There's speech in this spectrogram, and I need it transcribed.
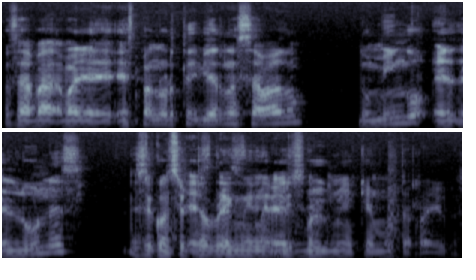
O sea, va- vaya, es Pal Norte viernes, sábado, domingo. El, el lunes Ese concierto es, Break es- Me es. Break Me aquí en Monterrey, güey.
